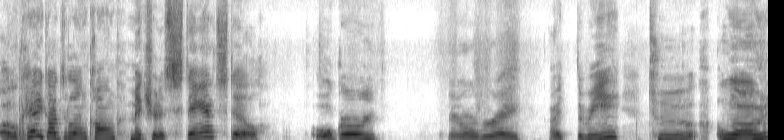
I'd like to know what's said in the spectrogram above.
Okay, Godzilla and Kong, make sure to stand still. Okay. Alright. Alright, three, two, one.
